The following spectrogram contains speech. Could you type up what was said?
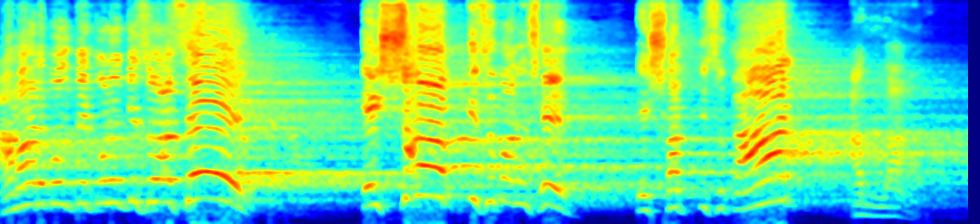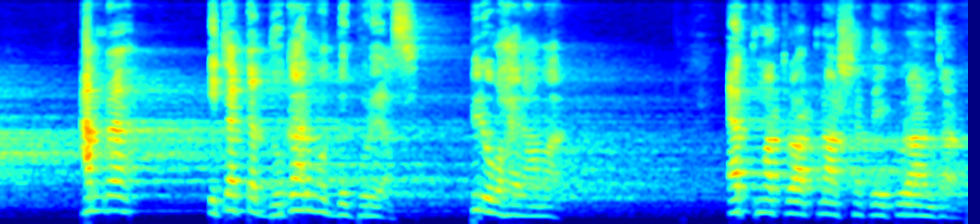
আমার বলতে কোনো কিছু আছে? এই সব কিছু মানুষের, এই সব কিছু কার? আল্লাহ। আমরা এটা একটা ধোকার মধ্যে পড়ে আছি। প্রিয় ভাইরা আমার একমাত্র আপনার সাথে এই কোরআন যাবে।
